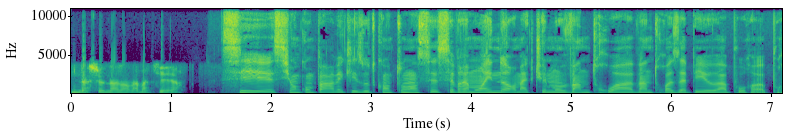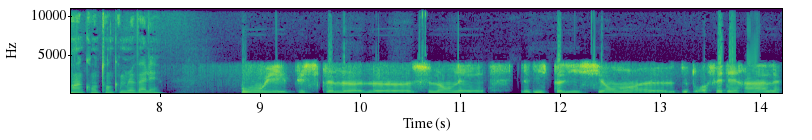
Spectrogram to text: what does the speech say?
nationale en la matière. Si, on compare avec les autres cantons, c'est vraiment énorme actuellement, 23, 23 APEA pour un canton comme le Valais. Oui, puisque le, selon les, dispositions euh, de droit fédéral,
